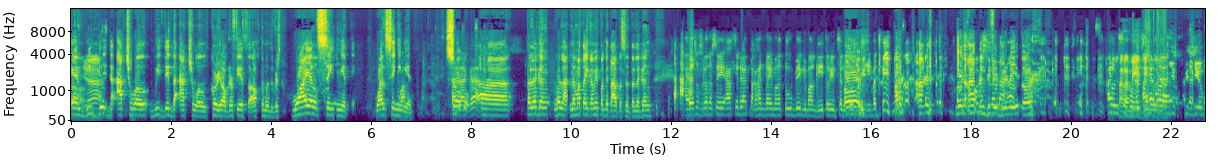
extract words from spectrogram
And Yeah. we did the actual we did the actual choreography of the Octo Maneuvers while singing it while singing it. So Talaga. uh, talagang wala namatay kami pagkatapos na talagang I was just gonna say, after that, nakahanda yung mga tubig, yung mga Gatorade sa Oh, likod. himatay na. may nakahat ng defibrillator. Ay, Para may- I have a, Yung-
